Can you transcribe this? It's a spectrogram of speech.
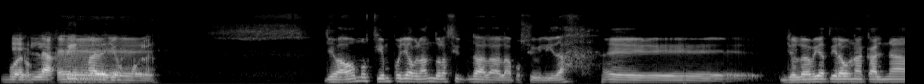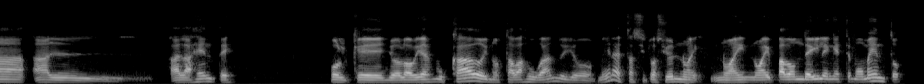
bueno, en la firma eh, de John Holland. Llevábamos tiempo ya hablando la, la, la posibilidad. Eh, yo le había tirado una carna al, a la gente porque yo lo había buscado y no estaba jugando y yo, mira, esta situación no hay, no hay, no hay para dónde ir en este momento,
